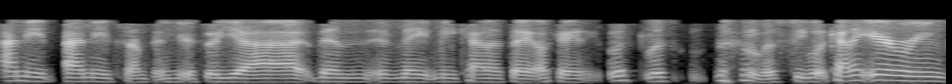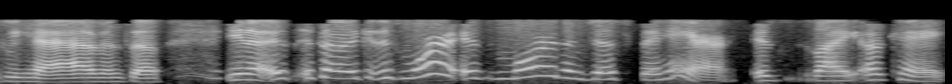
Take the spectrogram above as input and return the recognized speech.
I need I need something here. So yeah, I, then it made me kind of say, okay, let's let's let's see what kind of earrings we have, and so you know, it, so it, it's more it's more than just the hair. It's like okay,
